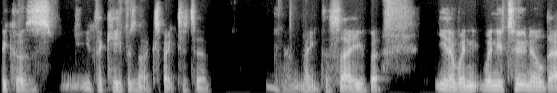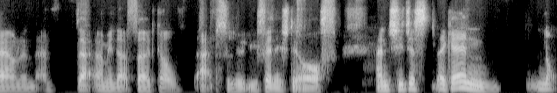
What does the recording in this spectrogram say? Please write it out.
because the keeper's not expected to you know, make the save. But you know, when when you're two 0 down and, and that, I mean, that third goal absolutely finished it off. And she just again not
